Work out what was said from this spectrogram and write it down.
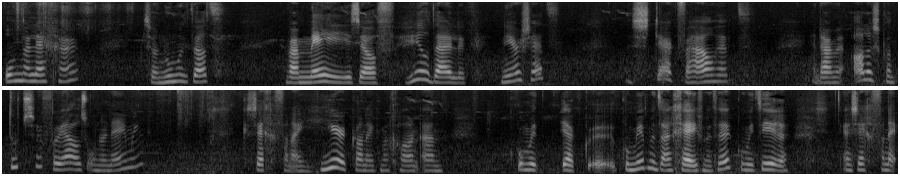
onderlegger, zo noem ik dat, waarmee je jezelf heel duidelijk neerzet, een sterk verhaal hebt en daarmee alles kan toetsen voor jou als onderneming. Ik zeg van nou, hier kan ik me gewoon aan eh, commitment aan geven, met, hè, committeren en zeggen van nee,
